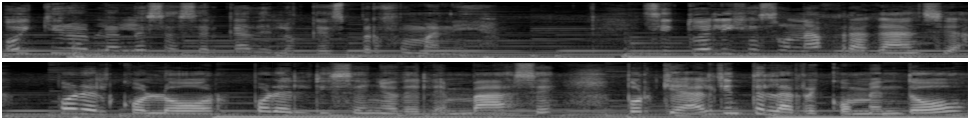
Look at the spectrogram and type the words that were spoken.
Hoy quiero hablarles acerca de lo que es perfumanía. Si tú eliges una fragancia por el color, por el diseño del envase, porque alguien te la recomendó,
